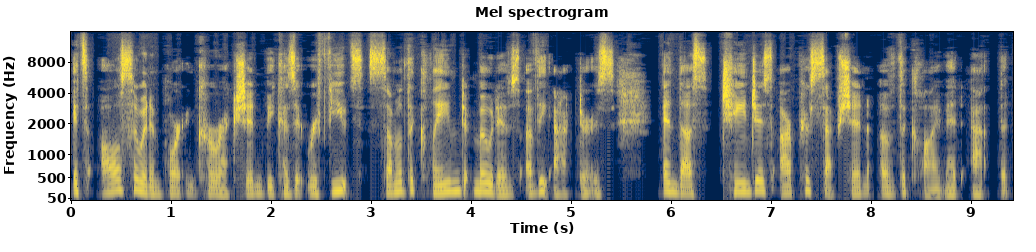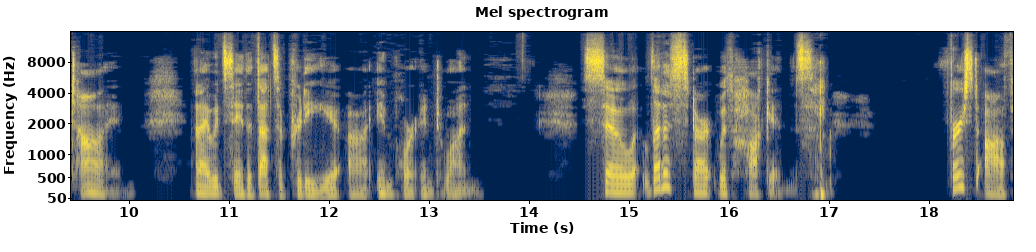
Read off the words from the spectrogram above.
It's also an important correction because it refutes some of the claimed motives of the actors and thus changes our perception of the climate at the time. And I would say that that's a pretty uh, important one. So let us start with Hawkins. First off,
